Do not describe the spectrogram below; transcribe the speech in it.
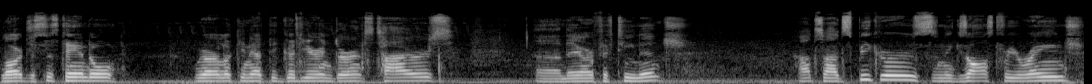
Large assist handle. We are looking at the Goodyear Endurance tires. Uh, they are 15 inch. Outside speakers, and exhaust for your range.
